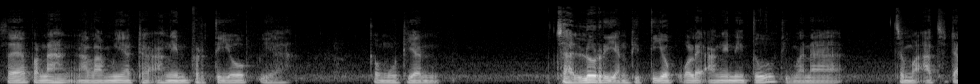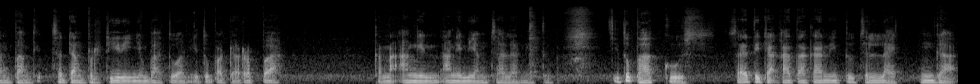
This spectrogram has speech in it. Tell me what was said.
Saya pernah ngalami ada angin bertiup ya. Kemudian jalur yang ditiup oleh angin itu di mana jemaat sedang bangkit, sedang berdiri nyembah Tuhan itu pada rebah karena angin-angin yang jalan itu. Itu bagus. Saya tidak katakan itu jelek, enggak.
